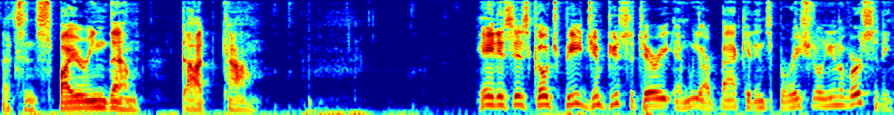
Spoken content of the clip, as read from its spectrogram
That's inspiringthem.com. Hey, this is Coach P, Jim Pusateri, and we are back at Inspirational University,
